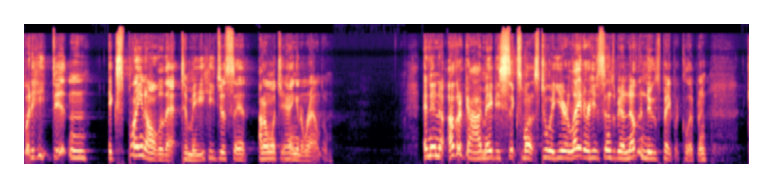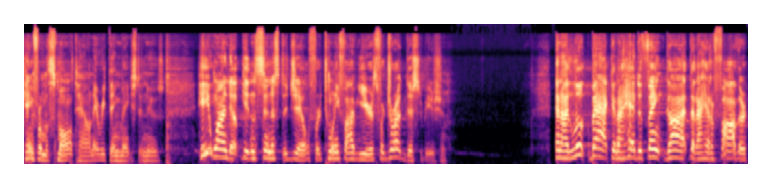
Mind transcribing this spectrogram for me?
but he didn't explain all of that to me. He just said, I don't want you hanging around him. And then the other guy, maybe six months to a year later, he sends me another newspaper clipping. Came from a small town, everything makes the news. He wound up getting sentenced to jail for 25 years for drug distribution. And I look back and I had to thank God that I had a father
